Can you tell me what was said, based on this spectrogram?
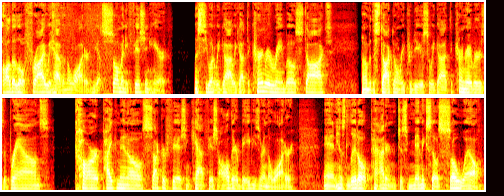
all the little fry we have in the water. We got so many fish in here. Let's see what we got. We got the Kern River rainbow stocked, um, but the stock don't reproduce. So we got the Kern Rivers, the browns, carp, pike minnow, suckerfish, and catfish. All their babies are in the water, and his little pattern just mimics those so well.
